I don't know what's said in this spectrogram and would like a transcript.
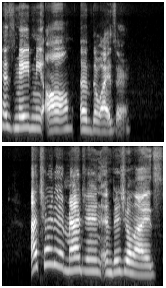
has made me all of the wiser. I try to imagine and visualize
